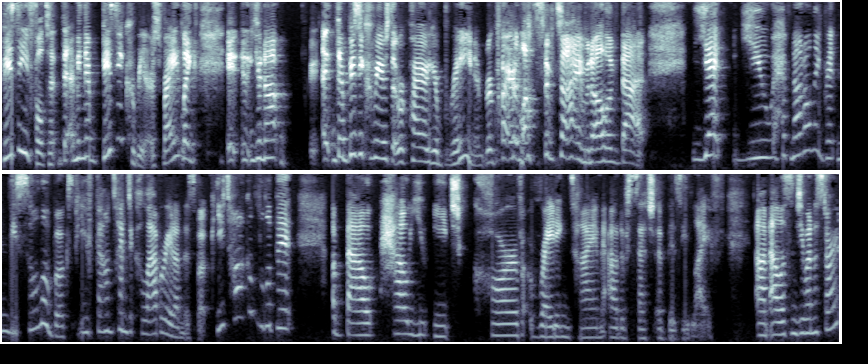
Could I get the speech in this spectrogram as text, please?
busy full time. I mean, they're busy careers, right? Like it, it- you're not. They're busy careers that require your brain and require lots of time and all of that. Yet you have not only written these solo books, but you found time to collaborate on this book. Can you talk a little bit about how you each carve writing time out of such a busy life? Um, Alison, do you want to start?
